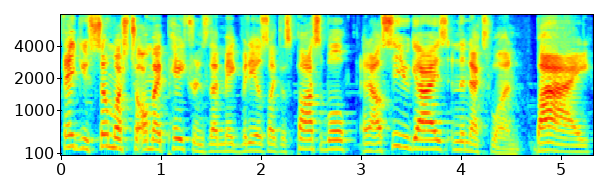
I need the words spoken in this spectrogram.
Thank you so much to all my patrons that make videos like this possible, and I'll see you guys in the next one. Bye!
